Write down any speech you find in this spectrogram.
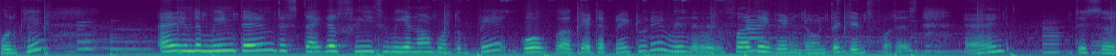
बोल के and in the meantime this tiger feels we are not going to pray go uh, get a prey today we'll uh, further went down the dense forest and this uh,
